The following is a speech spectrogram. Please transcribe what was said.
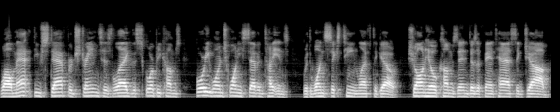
while Matthew Stafford strains his leg. The score becomes 41 27 Titans with 116 left to go. Shaun Hill comes in, does a fantastic job.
